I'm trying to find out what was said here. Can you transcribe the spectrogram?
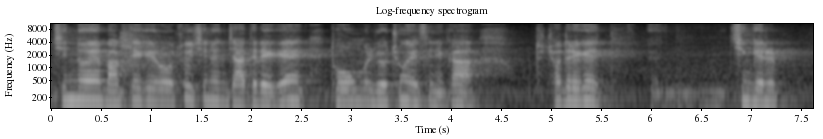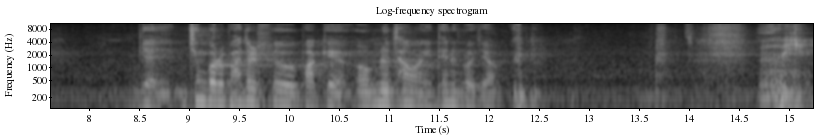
진노의 막대기로 쏘시는 자들에게 도움을 요청했으니까 저들에게 징계를 이제 징벌을 받을 수밖에 없는 상황이 되는 거죠.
